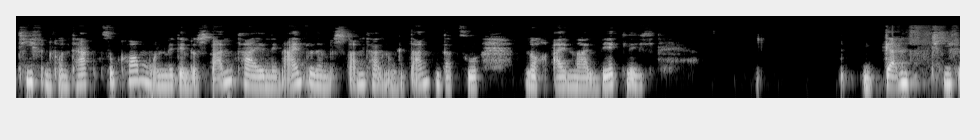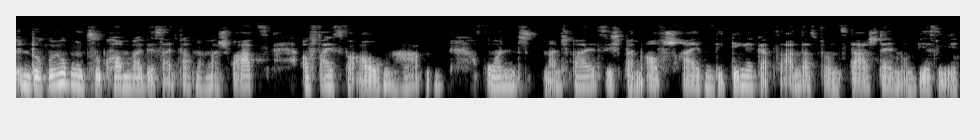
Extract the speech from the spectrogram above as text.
tief in Kontakt zu kommen und mit den Bestandteilen, den einzelnen Bestandteilen und Gedanken dazu noch einmal wirklich ganz tief in Berührung zu kommen, weil wir es einfach nochmal schwarz auf weiß vor Augen haben und manchmal sich beim Aufschreiben die Dinge ganz anders für uns darstellen und wir sie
